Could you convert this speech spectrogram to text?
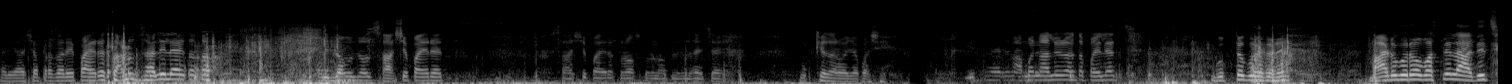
आणि अशा प्रकारे पायऱ्या चालूच झालेल्या आहेत आता. आणि जवळजवळ सहाशे पायऱ्या आहेत. सहाशे पायऱ्या क्रॉस करून आपल्याला जायचं आहे. मुख्य दरवाजापाशी. आपण आलेलो आता पहिल्याच गुप्त गुहेकडे माडुगुरव बसलेला आधीच.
